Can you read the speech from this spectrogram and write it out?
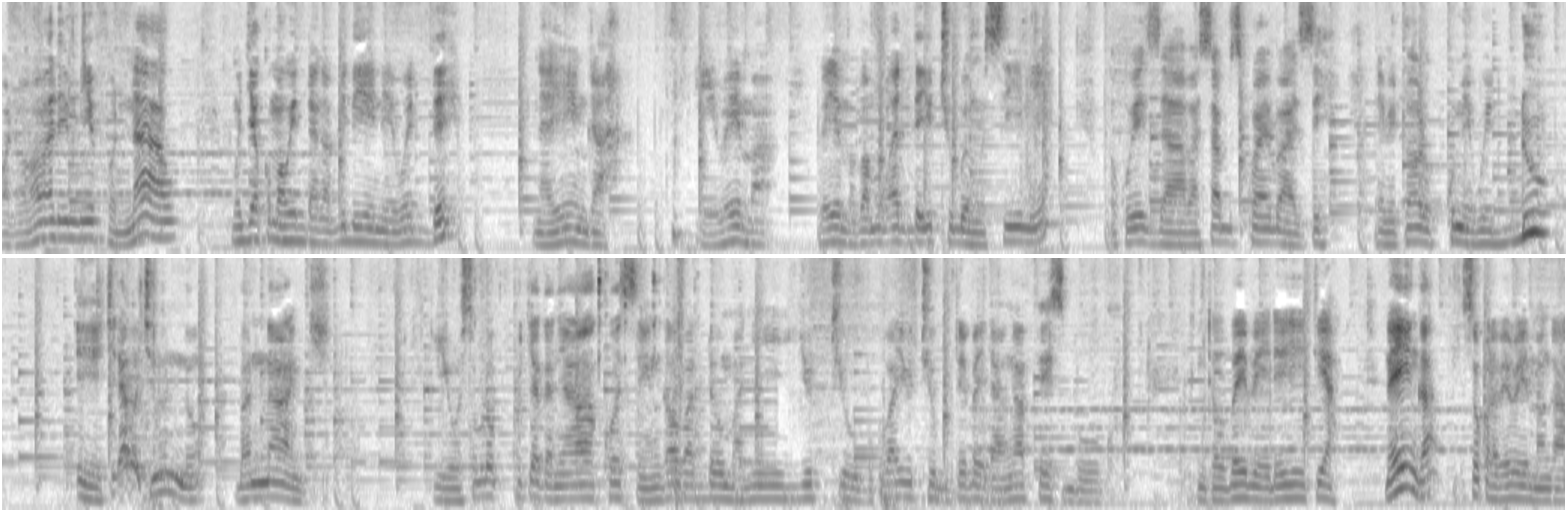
wano babalemye for now mujjako mawedda nga vidiyo eno ewedde naye nga erwema lwema bamuwadde youtube emusiimye okuweza abasubscribers emitwalo kumi bweddu ekirabo kino nno bannange osobola okukujaganyako singa obadde omanyi youtube kuba youtube tebeera nga facebook nti oba ebeera etya naye nga sokola berwema nga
